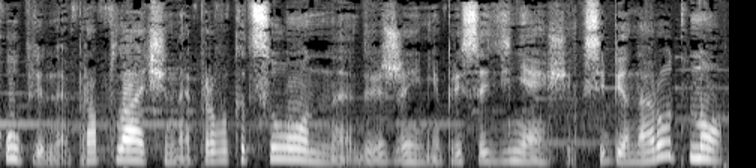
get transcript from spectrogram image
купленное, проплаченное, провокационное движение, присоединяющее к себе народ, но,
